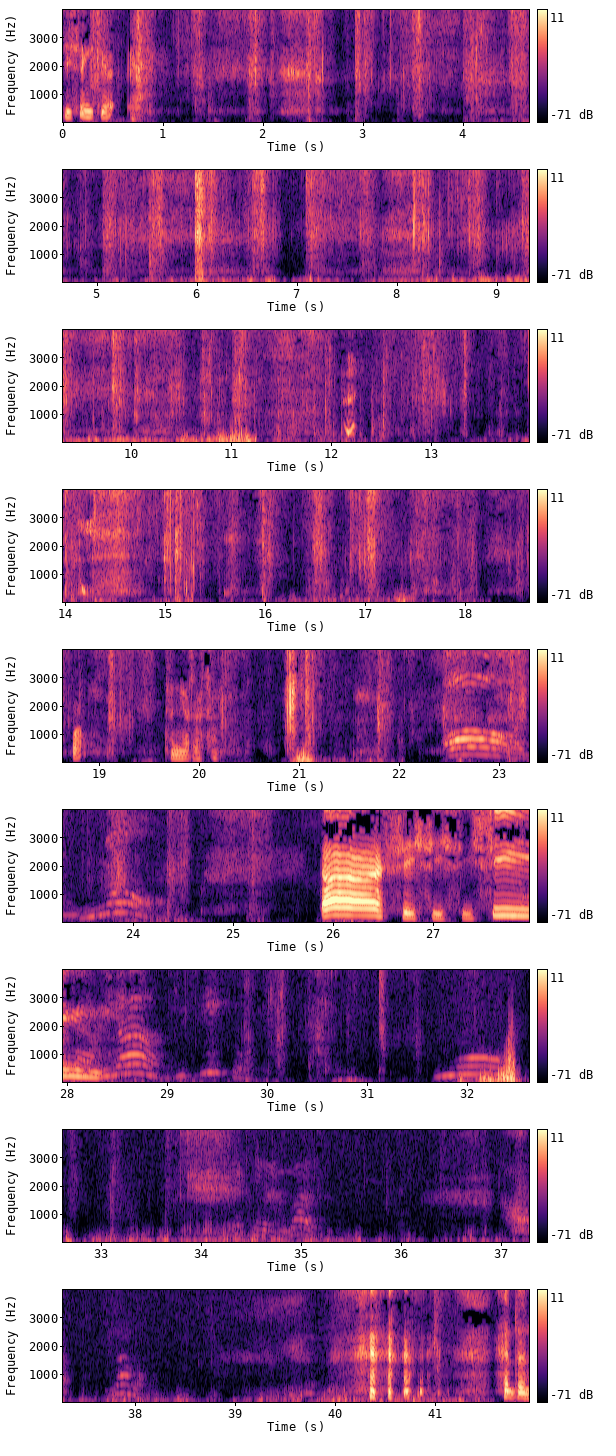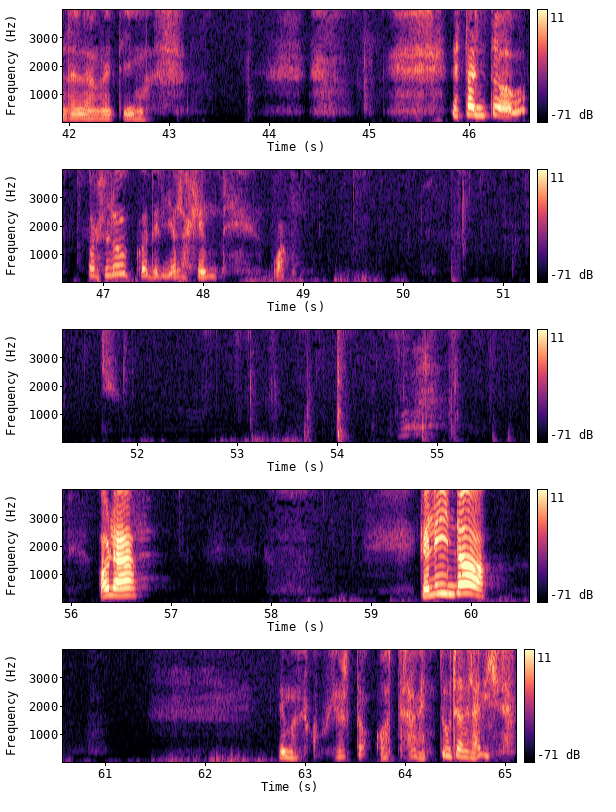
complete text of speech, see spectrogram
Dicen que... Wow, tenía razón. Ah, sí, sí, sí, sí. ¿Dónde nos metimos? Están todos locos, diría la gente. Wow. Hola. ¡Qué lindo! Hemos descubierto otra aventura de la vida.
